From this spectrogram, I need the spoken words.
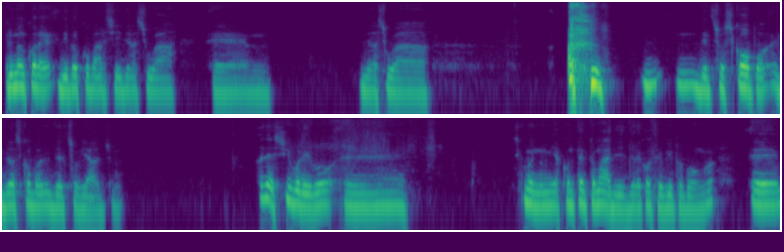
prima ancora di preoccuparsi della sua, ehm, della sua del suo scopo dello scopo del suo viaggio. Adesso io volevo, eh, siccome non mi accontento mai delle cose che vi propongo, eh,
